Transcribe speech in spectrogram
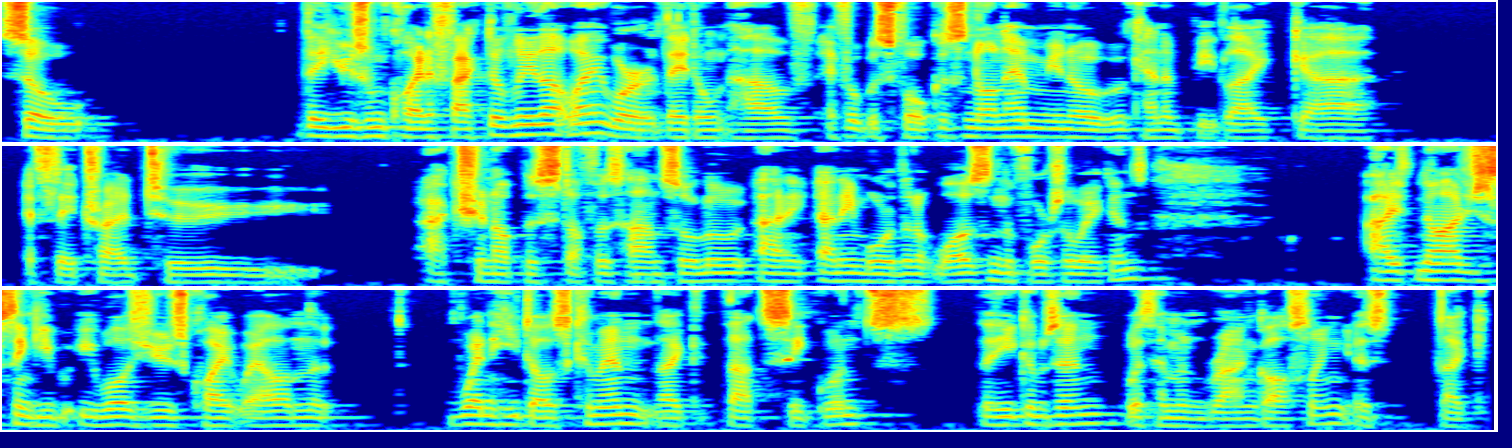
so they use him quite effectively that way where they don't have if it was focusing on him you know it would kind of be like uh, if they tried to action up his stuff as Han Solo any, any more than it was in The Force Awakens. I no, I just think he he was used quite well, and that when he does come in, like that sequence that he comes in with him and Ryan Gosling is like,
